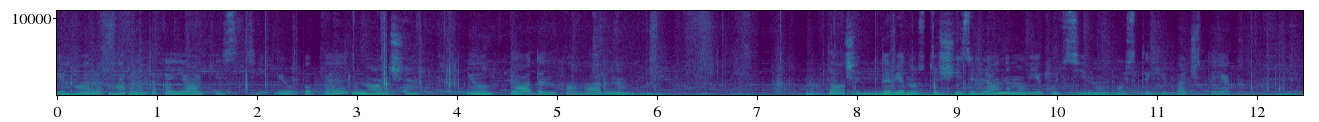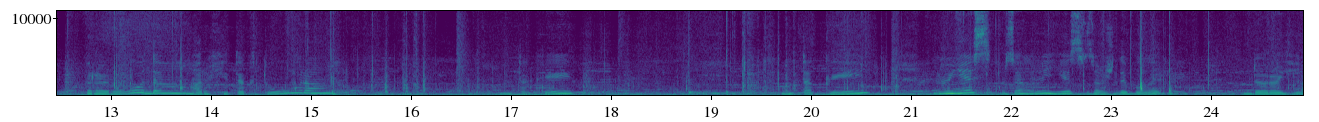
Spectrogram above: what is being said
І гар- гарна така якість. І у паперу, наче, і обкладинка гарна. Так, ще 96 глянемо в яку ціну. Ось такі, бачите, як природа, архітектура. Такий. Отакий. Ну, є, взагалі є, завжди були дорогі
